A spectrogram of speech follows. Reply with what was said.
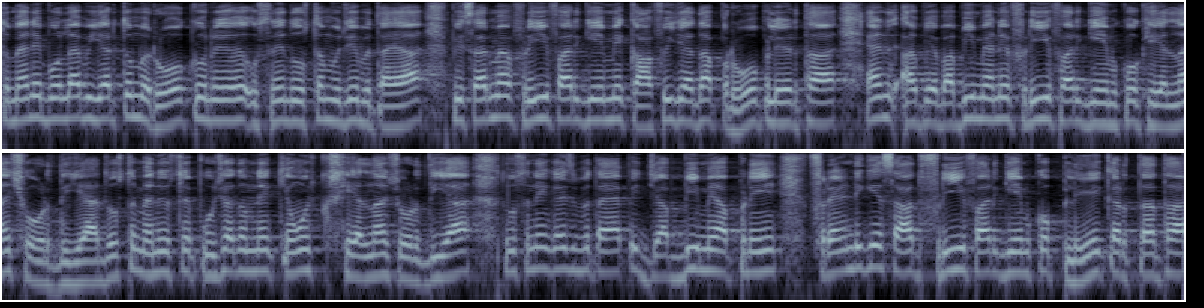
तो मैंने बोला भी, यार तुम रो क्यों रहे उसने दोस्तों मुझे बताया कि, सर मैं फ्री फायर गेम में काफ़ी ज़्यादा प्रो प्लेयर था एंड अब अभी मैंने फ्री फायर गेम को खेलना छोड़ दिया। दोस्तों मैंने उससे पूछा, तुमने क्यों खेलना छोड़ दिया? तो उसने गैस बताया कि, जब भी मैं अपने फ्रेंड के साथ फ्री फायर गेम को प्ले करता था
